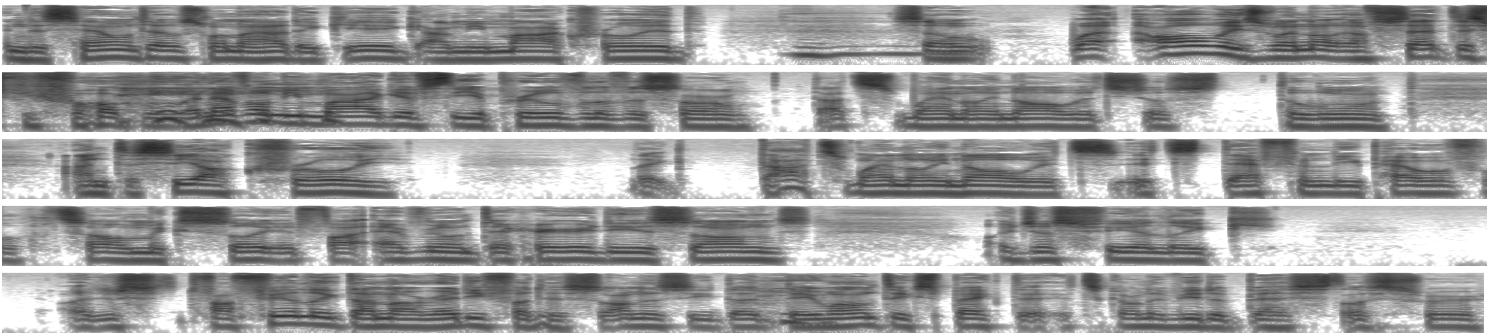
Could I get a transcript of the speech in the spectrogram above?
in the sound house when I had a gig, and me ma cried. So well, always when I, I've said this before, but whenever me ma gives the approval of a song, that's when I know it's just the one, and to see her cry, like that's when I know it's it's definitely powerful. So I'm excited for everyone to hear these songs. I just feel like I just I feel like they're not ready for this. Honestly, that they won't expect it. It's gonna be the best. I swear.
